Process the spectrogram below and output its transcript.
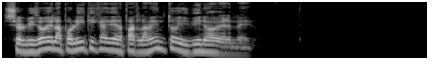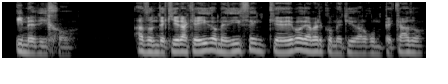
se olvidó de la política y del parlamento y vino a verme. Y me dijo, a donde quiera que he ido me dicen que debo de haber cometido algún pecado,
